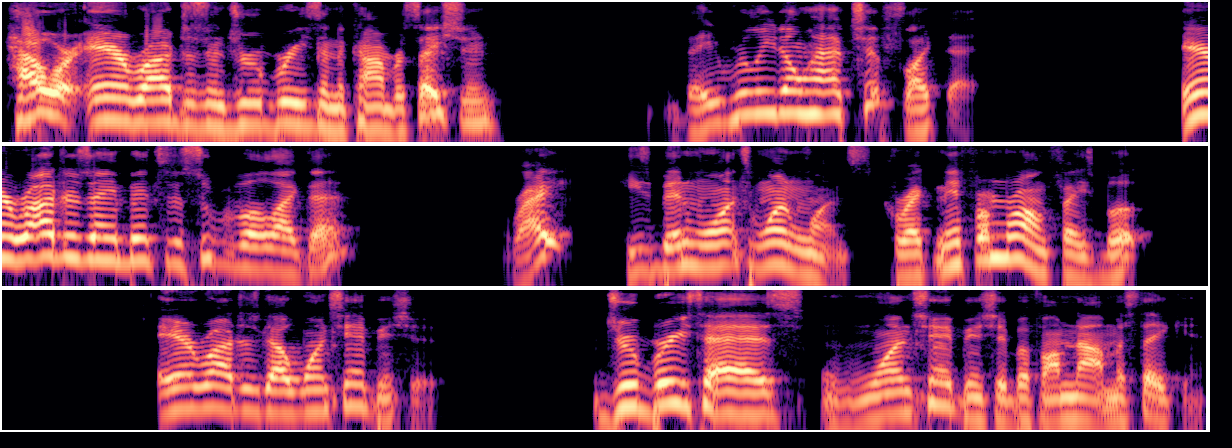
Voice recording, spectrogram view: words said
how are Aaron Rodgers and Drew Brees in the conversation? They really don't have chips like that. Aaron Rodgers ain't been to the Super Bowl like that, right? He's been once, won once. Correct me if I'm wrong, Facebook. Aaron Rodgers got one championship. Drew Brees has one championship, if I'm not mistaken.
